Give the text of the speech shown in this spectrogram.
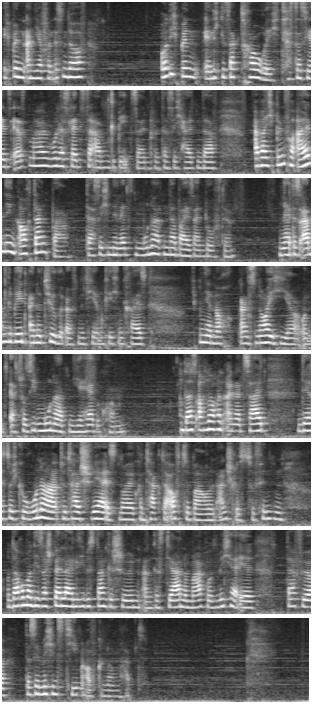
Ich bin Anja von Issendorf und ich bin ehrlich gesagt traurig, dass das jetzt erstmal wohl das letzte Abendgebet sein wird, das ich halten darf. Aber ich bin vor allen Dingen auch dankbar, dass ich in den letzten Monaten dabei sein durfte. Mir hat das Abendgebet eine Tür geöffnet hier im Kirchenkreis. Ich bin ja noch ganz neu hier und erst vor sieben Monaten hierher gekommen. Und das auch noch in einer Zeit, in der es durch Corona total schwer ist, neue Kontakte aufzubauen und Anschluss zu finden. Und darum an dieser Stelle ein liebes Dankeschön an Christiane, Marco und Michael, dafür, dass ihr mich ins Team aufgenommen habt.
